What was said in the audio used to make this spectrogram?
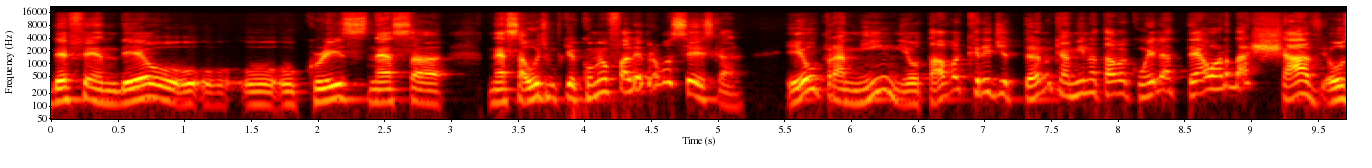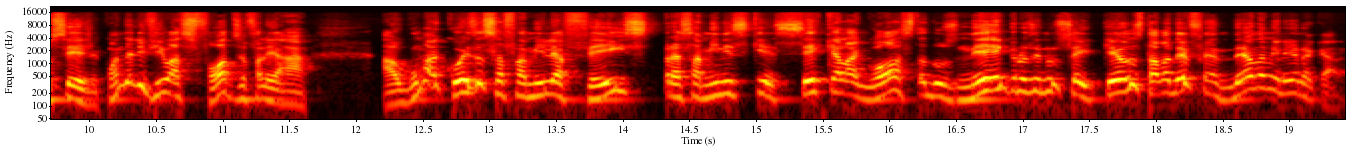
defender o, o, o Chris nessa, nessa última, porque como eu falei para vocês, cara eu, para mim, eu tava acreditando que a mina tava com ele até a hora da chave. Ou seja, quando ele viu as fotos, eu falei: ah, alguma coisa essa família fez para essa mina esquecer que ela gosta dos negros e não sei o que. Eu estava defendendo a menina, cara.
